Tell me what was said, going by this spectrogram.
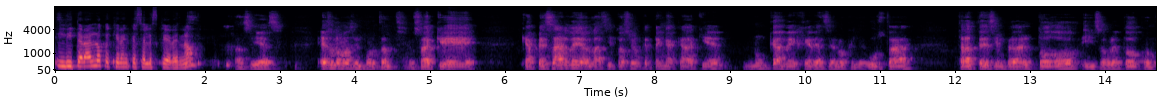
literal lo que quieren que se les quede, ¿no? Así es. Eso es lo más importante. O sea, que, que a pesar de la situación que tenga cada quien, nunca deje de hacer lo que le gusta, trate de siempre dar el todo y sobre todo con,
